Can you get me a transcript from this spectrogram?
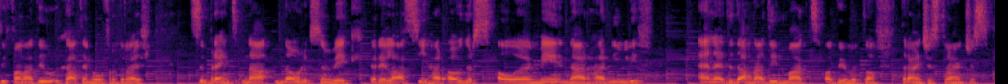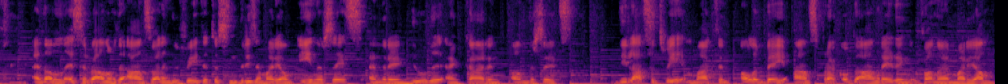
lief van Adil, gaat in overdrive. Ze brengt na nauwelijks een week relatie haar ouders al eh, mee naar haar nieuw lief. En eh, de dag nadien maakt Adil het af. Traantjes, traantjes. En dan is er wel nog de aanzwellende veten tussen Dries en Marianne enerzijds en Reinhilde en Karin anderzijds. Die laatste twee maakten allebei aanspraak op de aanrijding van uh, Marianne,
